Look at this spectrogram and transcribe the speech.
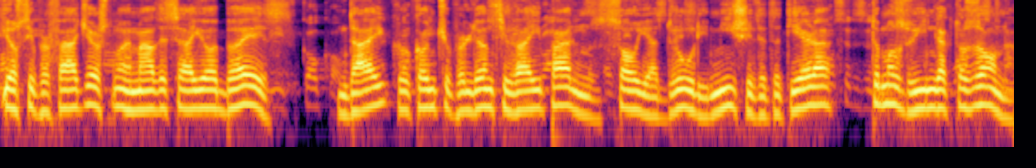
Kjo sipërfaqe është më e madhe se ajo e BE-së. Ndaj, kërkojmë që për lëndë si vaji i palmës, soja, druri, mishi dhe të tjera të mos vijnë nga këto zona.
